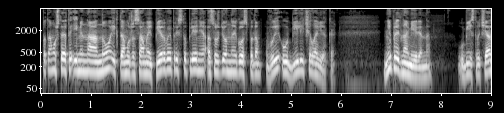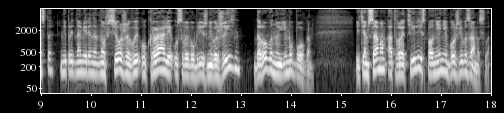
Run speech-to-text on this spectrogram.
потому что это именно оно, и к тому же самое первое преступление, осужденное Господом, вы убили человека. Непреднамеренно. Убийство часто непреднамеренно, но все же вы украли у своего ближнего жизнь, дарованную ему Богом, и тем самым отвратили исполнение Божьего замысла.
